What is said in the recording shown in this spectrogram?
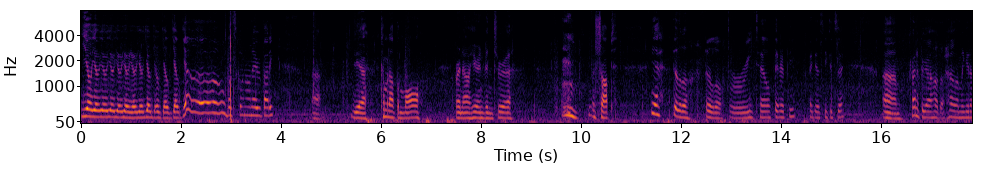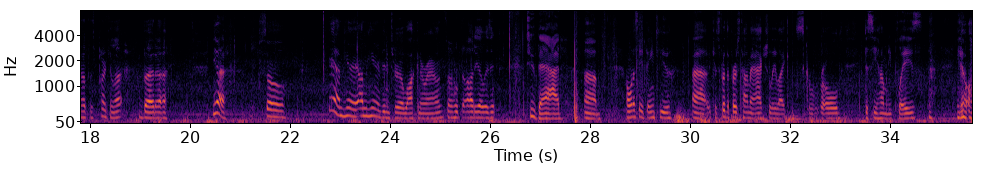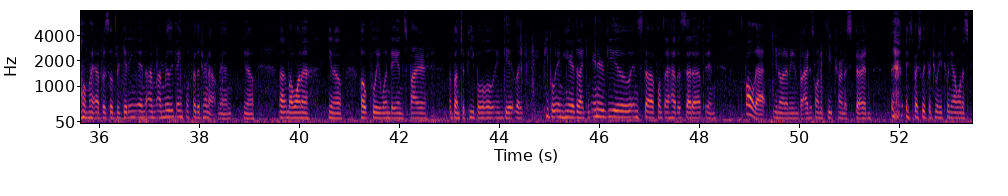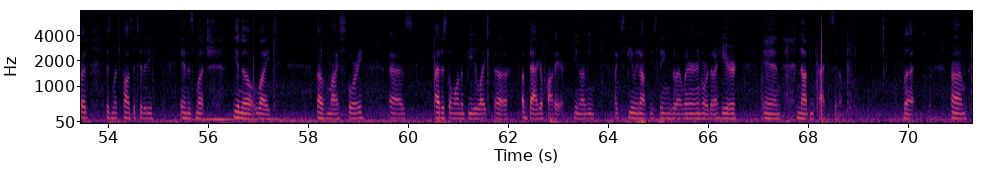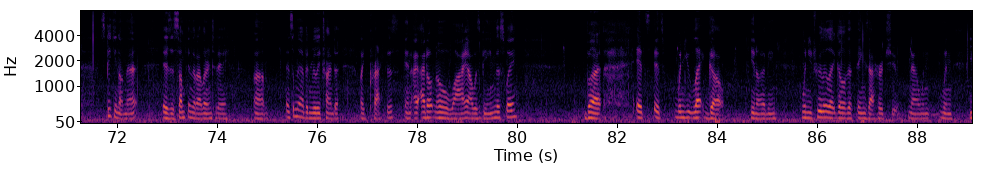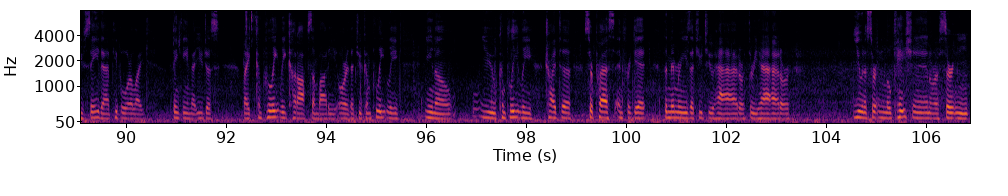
Yo, yo, yo, yo, yo, yo, yo, yo, yo, yo, yo, yo, yo. What's going on, everybody? Uh, yeah, coming out the mall right now here in Ventura. Shopped. Yeah, did a little, did a little retail therapy, I guess you could say. Um, trying to figure out how the hell I'm gonna get out this parking lot, but uh, yeah. So yeah, I'm here. I'm here in Ventura, walking around. So I hope the audio isn't too bad. Um, I want to say thank you uh, because for the first time I actually like scrolled to see how many plays, you know, all my episodes are getting, and I'm I'm really thankful for the turnout, man. You know, um, I want to, you know, hopefully one day inspire a bunch of people and get like people in here that I can interview and stuff once I have a setup and all that. You know what I mean? But I just want to keep trying to spread, especially for 2020. I want to spread as much positivity and as much, you know, like of my story as I just don't want to be like a, a bag of hot air. You know I mean? Like spewing out these things that I learn or that I hear and not be practicing them. But um, speaking on that, is is something that I learned today, um, and something I've been really trying to like practice. And I, I don't know why I was being this way, but it's it's when you let go. You know what I mean? When you truly let go of the things that hurt you. Now, when when you say that, people are like thinking that you just like completely cut off somebody or that you completely, you know, you completely tried to suppress and forget the memories that you two had or three had or you in a certain location or a certain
